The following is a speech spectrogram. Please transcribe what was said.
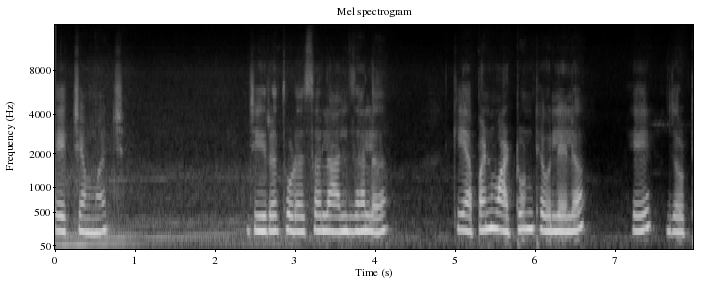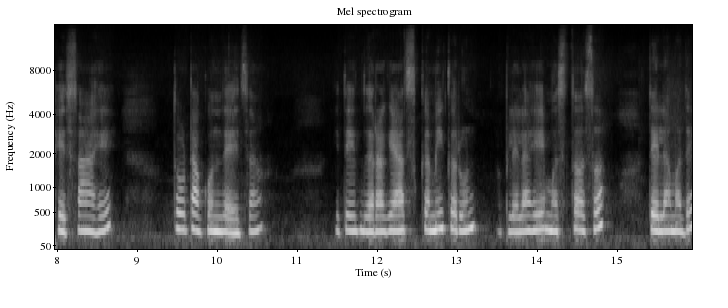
एक चम्मच. जिरं थोडंसं लाल झालं की आपण वाटून ठेवलेलं हे जो ठेसा आहे तो टाकून द्यायचा. इथे जरा गॅस कमी करून आपल्याला हे मस्त असं तेलामध्ये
